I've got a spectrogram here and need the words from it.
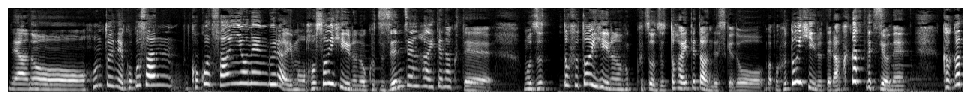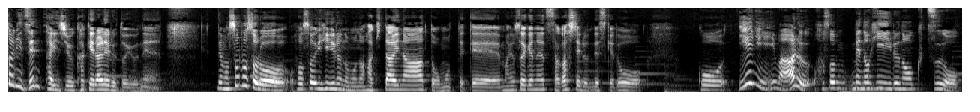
で、あの、本当にね、ここ3、ここ3、4年ぐらいもう細いヒールの靴全然履いてなくて、もうずっと太いヒールの靴をずっと履いてたんですけど、やっぱ太いヒールって楽なんですよね。かかとに全体重かけられるというね。でもそろそろ細いヒールのもの履きたいなと思ってて、まあ、良さげなやつ探してるんですけど、こう、家に今ある細めのヒールの靴を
